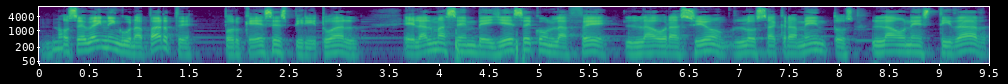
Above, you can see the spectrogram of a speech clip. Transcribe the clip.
No se ve en ninguna parte, porque es espiritual. El alma se embellece con la fe, la oración, los sacramentos, la honestidad,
